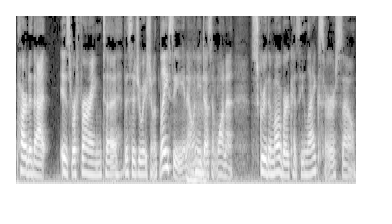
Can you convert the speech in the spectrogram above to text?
part of that is referring to the situation with Lacey, you know, and he Mm-hmm. doesn't want to screw them over because he likes her. So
